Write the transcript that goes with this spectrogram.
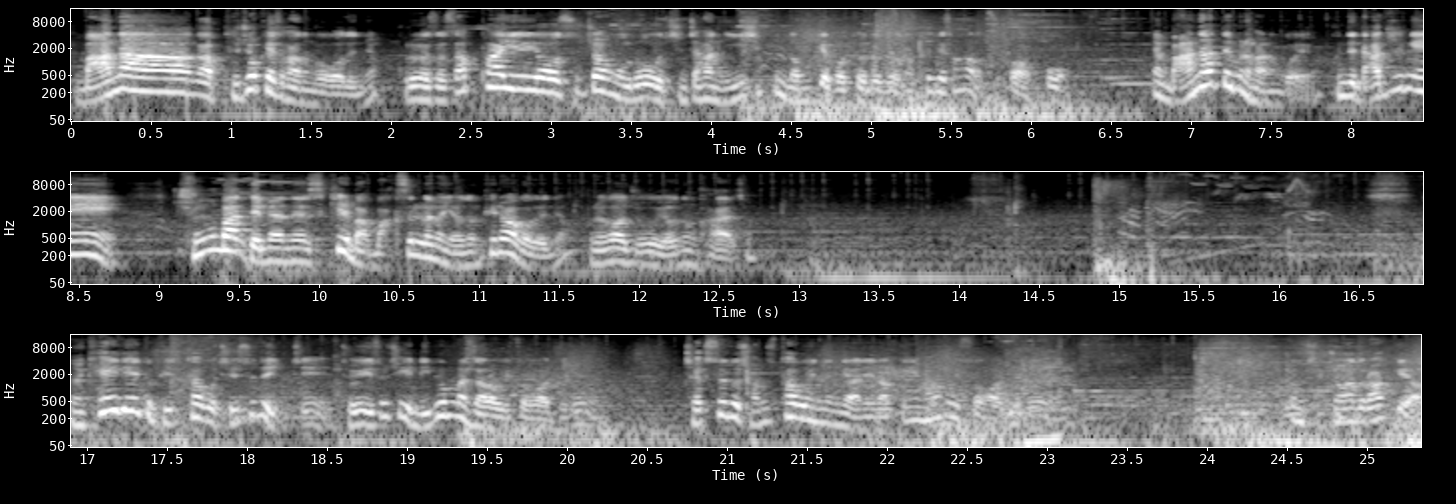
마나가 부족해서 가는 거거든요. 그래서 사파이어 수정으로 진짜 한 20분 넘게 버텨도 저는 크게 상관없을 것 같고 그냥 마나 때문에 가는 거예요. 근데 나중에 중후반 되면은 스킬 막, 막 쓰려면 연은 필요하거든요. 그래가지고 연은 가야죠. KD에도 비슷하고 질 수도 있지. 저희 솔직히 리뷰만 잘하고 있어가지고 잭스도 점수 타고 있는 게 아니라 게임 하고 있어가지고 좀 집중하도록 할게요.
